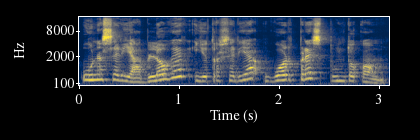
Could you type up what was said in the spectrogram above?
Una sería Blogger y otra sería WordPress.com.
